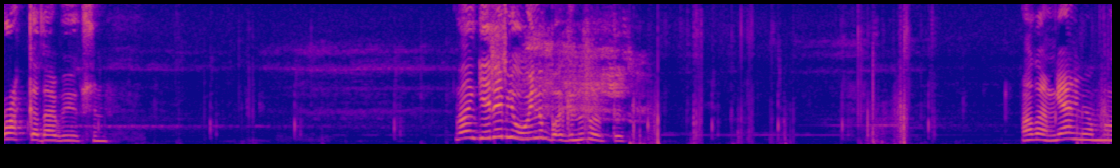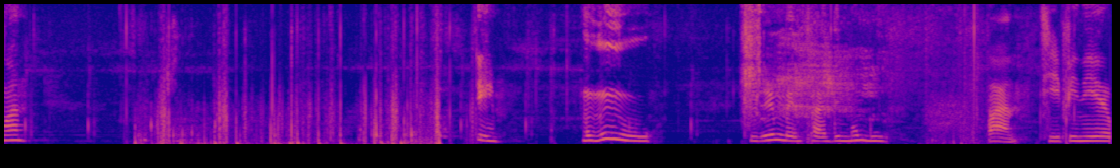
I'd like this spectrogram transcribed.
Bırak kadar büyüksün. Lan gene bir oyunun bug'ını soktuk. Adam gelmiyor mu lan? Diyeyim. Mumu. Tüylerim benim perdim mumu. Lan tipini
